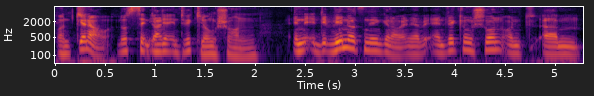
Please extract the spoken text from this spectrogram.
Und genau. nutzt den in der Entwicklung schon. In, in, wir nutzen den genau in der Entwicklung schon und ähm,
